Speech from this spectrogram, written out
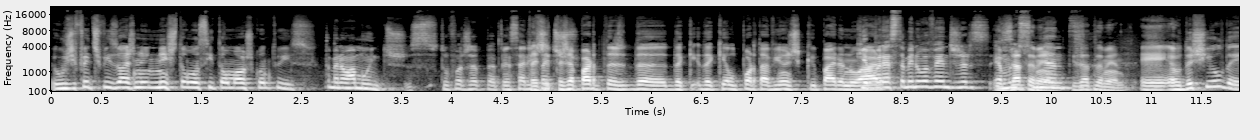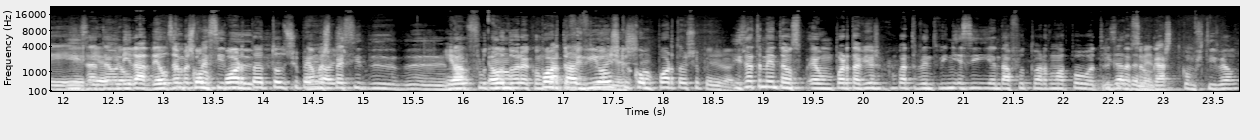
os efeitos visuais nem, nem estão assim tão maus quanto isso. Também não há muitos. Se tu fores a, pensar em Tens, efeitos... tens a parte da, daque- daquele porta-aviões que paira no que ar. aparece também no Avengers. É muito exatamente, semelhante. exatamente. É, é o da Shield, é, Exato, é, a unidade o- deles é uma que espécie comporta de, todos os É uma super-heróis. espécie de, de É um, flutuadora é um com quatro porta-aviões que comporta os super-heróis. Exatamente, é um, é um porta-aviões com quatro ventoinhas e anda a flutuar de um lado para o outro. Aquilo Deve ser um Exatamente. gasto de combustível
